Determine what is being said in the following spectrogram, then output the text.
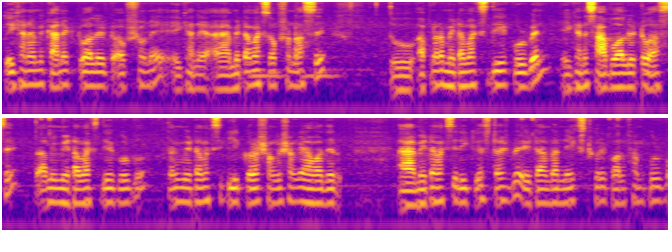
তো এখানে আমি কানেক্ট ওয়ালেট অপশনে এখানে মেটামাক্স অপশন আছে। তো আপনারা মেটামাক্স দিয়ে করবেন। এখানে সাব ওয়ালেটও আছে। তো আমি মেটামাক্স দিয়ে করব। তো আমি মেটামাক্সে ক্লিক করার সঙ্গে সঙ্গে আমাদের মেটামাক্সের রিকোয়েস্ট আসবে। এটা আমরা নেক্সট করে কনফার্ম করব।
